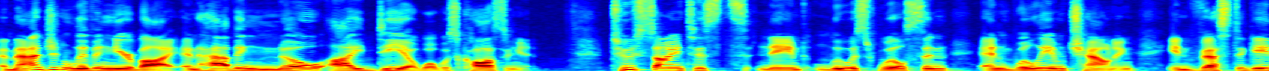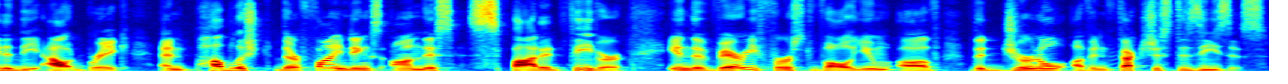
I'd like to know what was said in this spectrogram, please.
Imagine living nearby and having no idea what was causing it. Two scientists named Lewis Wilson and William Chowning investigated the outbreak and published their findings on this spotted fever in the very first volume of the Journal of Infectious Diseases.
